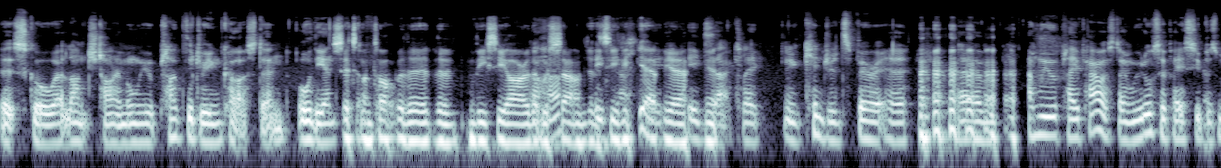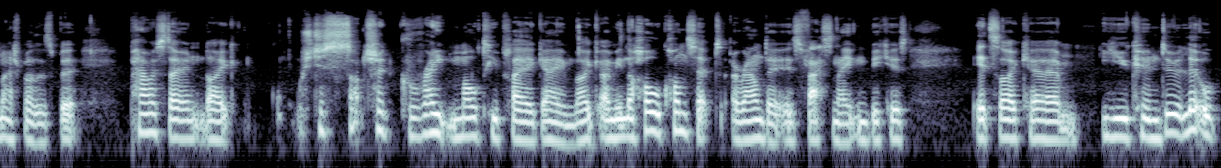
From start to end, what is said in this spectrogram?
at school at lunchtime, and we would plug the Dreamcast in, or the Sit on top of the, the VCR that was Uh-huh, sat under the exactly, TV. Yeah, yeah. exactly. You know, kindred spirit here. Um, and we would play Power Stone. We would also play Super Smash Brothers, but Power Stone, like, was just such a great multiplayer game. Like, I mean, the whole concept around it is fascinating because it's like um, you can do a little,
